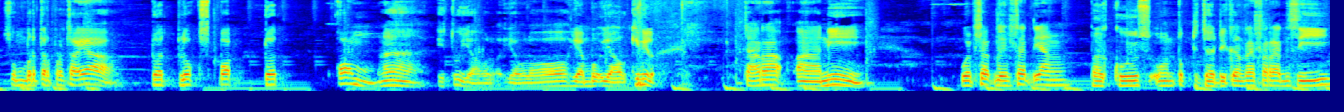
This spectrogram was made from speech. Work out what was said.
sumber terpercaya .blogspot.com nah itu ya Allah ya Allah ya mbok ya gini loh. Cara uh, nih website-website yang bagus untuk dijadikan referensi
